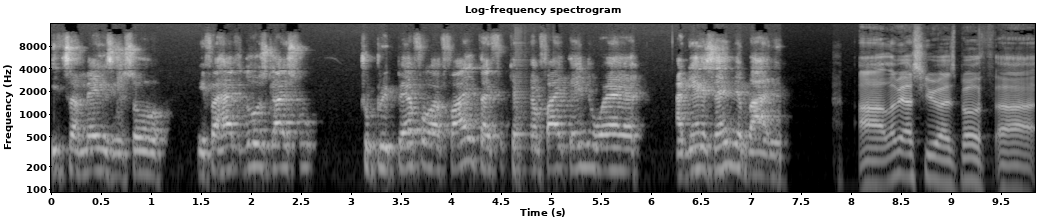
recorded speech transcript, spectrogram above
it's amazing. So if I have those guys to, to prepare for a fight, I can fight anywhere against anybody. Uh, let me ask you guys both uh,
